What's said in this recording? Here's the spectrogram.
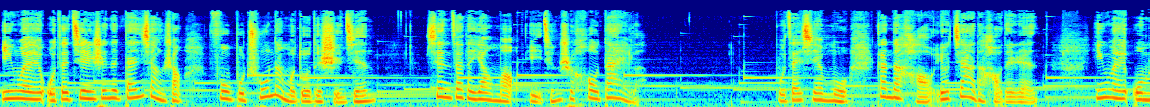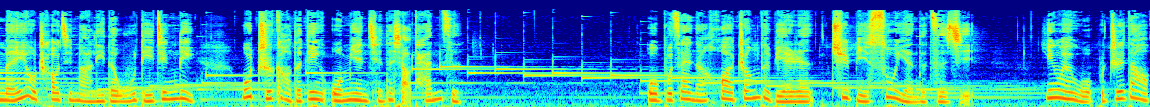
因为我在健身的单项上付不出那么多的时间。现在的样貌已经是后代了。不再羡慕干得好又嫁得好的人，因为我没有超级玛丽的无敌精力，我只搞得定我面前的小摊子。我不再拿化妆的别人去比素颜的自己。因为我不知道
